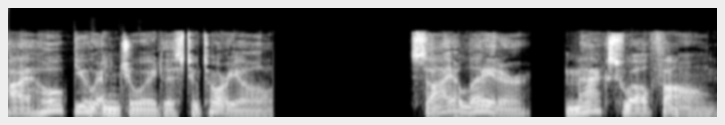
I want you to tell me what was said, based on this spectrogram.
I hope you enjoyed this tutorial. See you later, Maxwell Fong.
